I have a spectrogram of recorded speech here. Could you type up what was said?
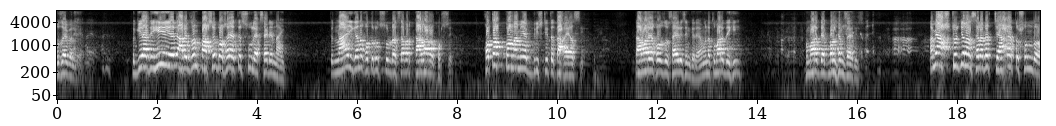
বুঝাই পারলে তো গিয়া দেখি এর আরেকজন পাশে বসে, এতে চুল এক সাইডে নাই। নাই কেন কতটুকু চুল রাখছে? আবার কালারও করছে। কতক্ষণ আমি এক দৃষ্টিতে তাকাই আছি? তা আমার খোঁজ সাইরিছেন করে আমি না, তোমার দেখি। তোমার দেখবার নাম সাইরিস আমি আশ্চর্য হলাম, ছেলেটার চেহারা এত সুন্দর,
